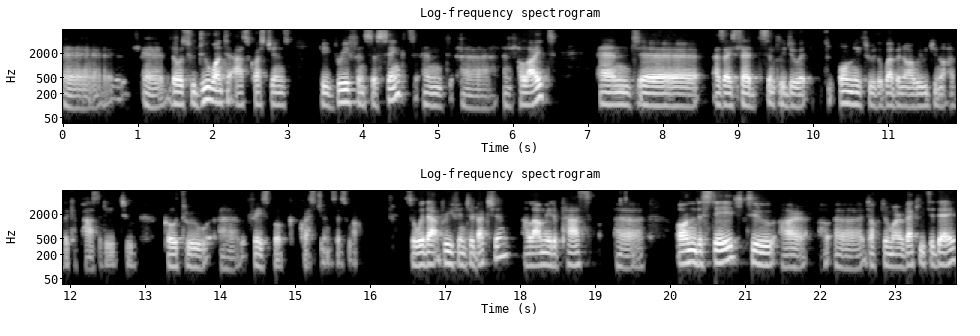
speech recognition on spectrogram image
uh, uh, those who do want to ask questions be brief and succinct and, uh, and polite. And uh, as I said, simply do it only through the webinar. We do not have the capacity to go through uh, Facebook questions as well. So with that brief introduction, allow me to pass uh, on the stage to our uh, Dr. Marwecki today.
